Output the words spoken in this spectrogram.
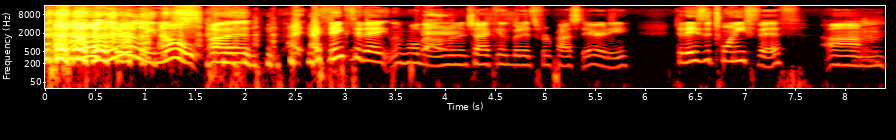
no, literally, no. Uh, I, I think today. Hold on, I'm gonna check it, but it's for posterity. Today's the 25th. Um,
